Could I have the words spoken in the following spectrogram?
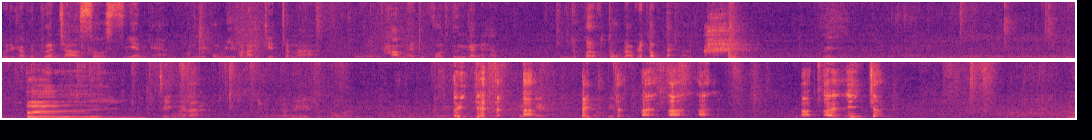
วัสดีครับเพื่อนๆชาวโซเชียลแคมวันนี้ผมมีพลังจิตจะมาทำให้ทุกคนอึ้งกันนะครับ ผมจะเปิดประตูแบบไม่ต้องแตะเบยเจ๋งไหมล่ะเอ้ยจะจะอะเอ้ยจะอะอะอะอะอะเอ้ยจะอื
